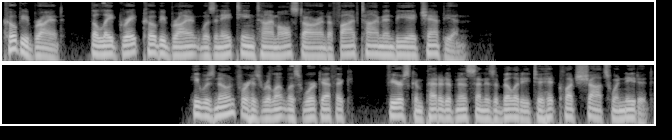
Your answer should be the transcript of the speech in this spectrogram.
Kobe Bryant, the late great Kobe Bryant was an 18 time All Star and a five time NBA champion. He was known for his relentless work ethic, fierce competitiveness, and his ability to hit clutch shots when needed.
